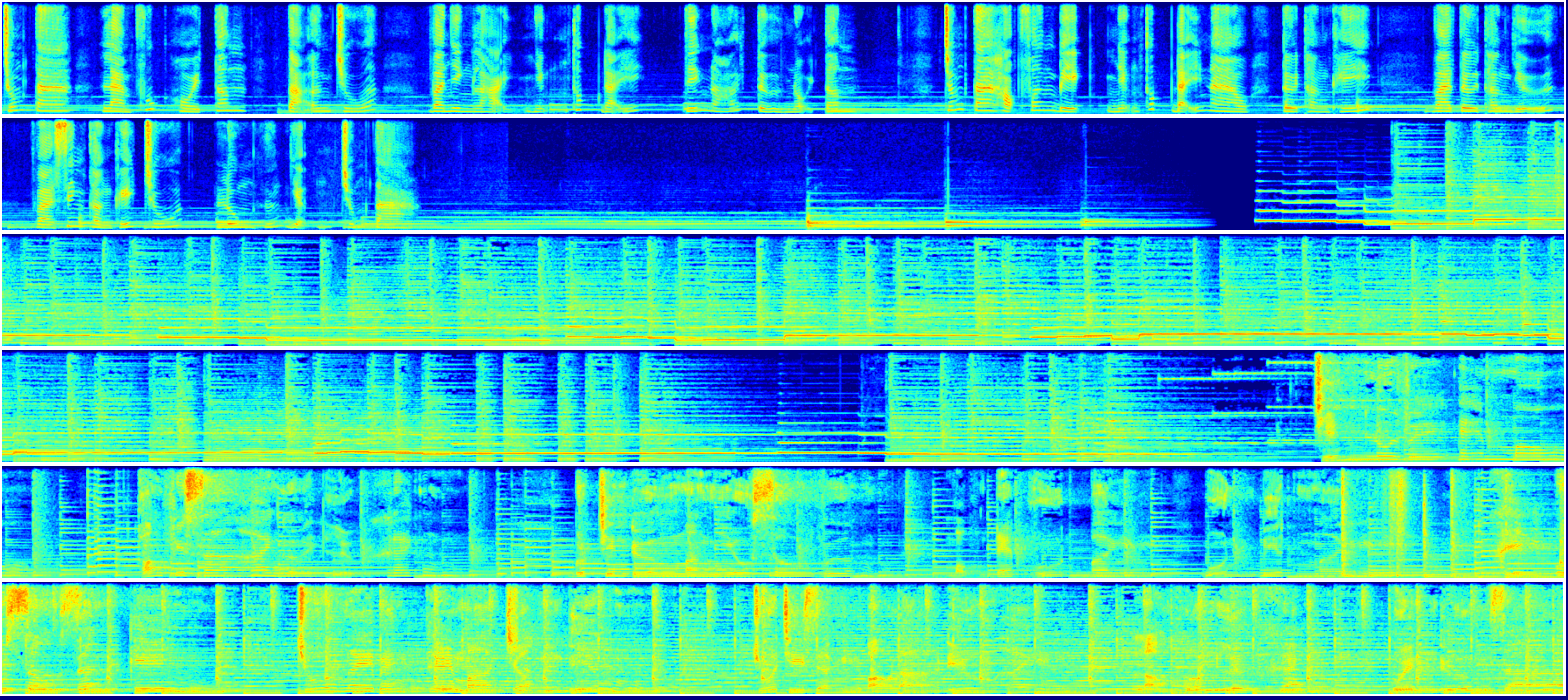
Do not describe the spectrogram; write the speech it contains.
chúng ta làm phúc hồi tâm tạ ơn Chúa và nhìn lại những thúc đẩy tiếng nói từ nội tâm. Chúng ta học phân biệt những thúc đẩy nào từ thần khí và từ thần dữ và xin thần khí Chúa luôn hướng dẫn chúng ta. Xa hai người lữ khách. Bước trên đường mang nhiều sâu vương, mộng đẹp vút bay, buồn biết mấy. Khi u sâu dần kín, chúa ngay bên thế mà chẳng biết. Chúa chỉ dạy bao là điều hay, làm hồn lữ khách quên đường ra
